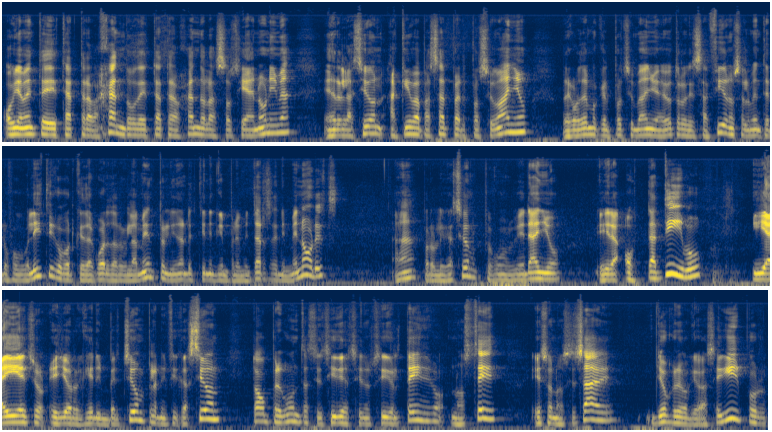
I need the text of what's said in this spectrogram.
obviamente de estar trabajando, de estar trabajando la sociedad anónima en relación a qué va a pasar para el próximo año. Recordemos que el próximo año hay otro desafío, no solamente lo futbolístico, porque de acuerdo al reglamento, Linares tiene que implementarse en menores, ¿ah? por obligación, porque como el primer año era optativo, y ahí ellos, ellos requieren inversión, planificación. Todos preguntan si sigue, si no sigue el técnico, no sé, eso no se sabe. Yo creo que va a seguir por,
